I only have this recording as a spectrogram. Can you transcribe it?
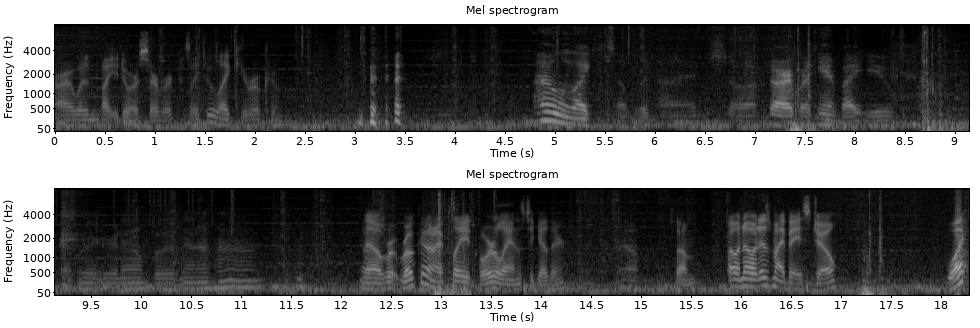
or I would invite you to our server because I do like Yoroku. I only like you some of the time, so I'm sorry, but I can't invite you. Right now, but uh-huh. No, Ro- Roku and I played Borderlands together. No. So, um, oh no, it is my base, Joe. What?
